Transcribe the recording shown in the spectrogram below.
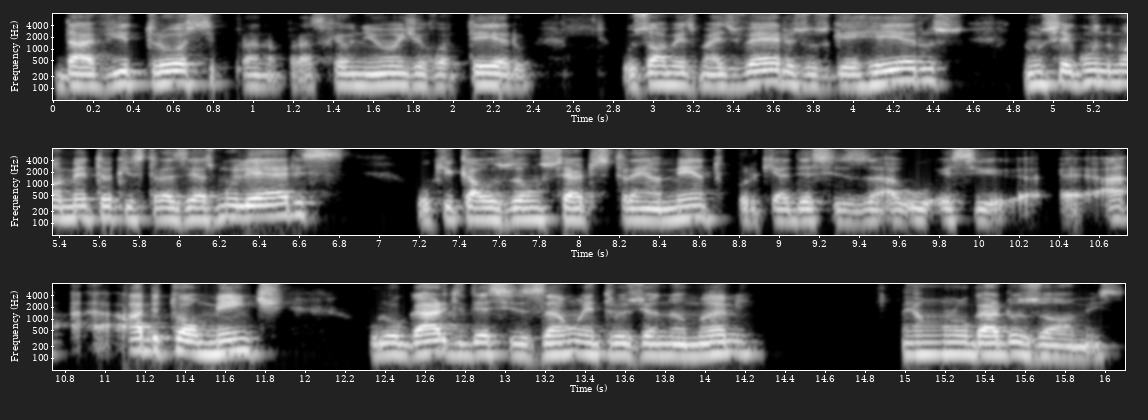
Davi trouxe para as reuniões de roteiro os homens mais velhos, os guerreiros. Num segundo momento, eu quis trazer as mulheres, o que causou um certo estranhamento, porque a decisão, esse, é, habitualmente, o lugar de decisão entre os Yanomami é um lugar dos homens.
